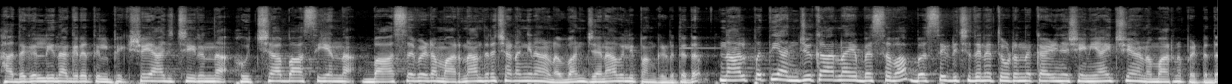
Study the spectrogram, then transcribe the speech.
ഹതഗല്ലി നഗരത്തിൽ ഭിക്ഷയാചിച്ചിരുന്ന ഹുച്ചാബാസി എന്ന ബാസവയുടെ മരണാന്തര ചടങ്ങിനാണ് വൻ ജനാവലി പങ്കെടുത്തത്. നാൽപ്പത്തി അഞ്ചുകാരനായ ബസവ ബസ് ഇടിച്ചതിനെ തുടർന്ന് കഴിഞ്ഞ ശനിയാഴ്ചയാണ് മരണപ്പെട്ടത്.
